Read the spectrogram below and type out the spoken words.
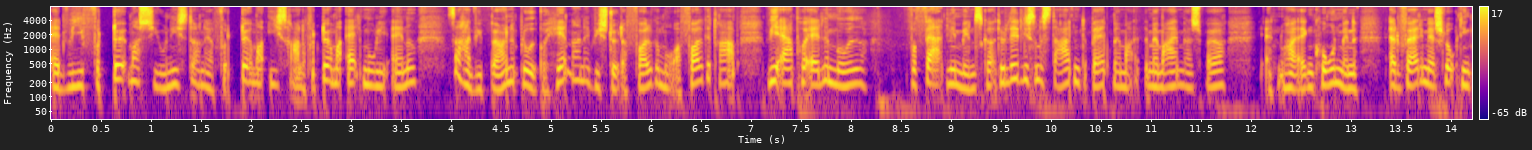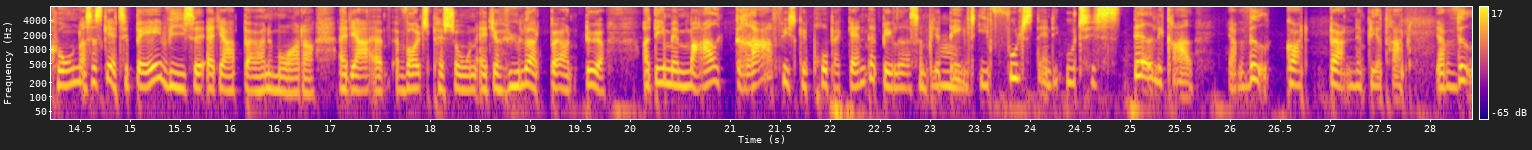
at vi fordømmer sionisterne og fordømmer Israel og fordømmer alt muligt andet, så har vi børneblod på hænderne, vi støtter folkemord og folkedrab. Vi er på alle måder forfærdelige mennesker. Og det er jo lidt ligesom at starte en debat med mig, med mig med at spørge, ja, nu har jeg ikke en kone, men er du færdig med at slå din kone? Og så skal jeg tilbagevise, at jeg er børnemorder, at jeg er voldsperson, at jeg hylder, at børn dør. Og det er med meget grafiske propagandabilleder, som bliver delt i fuldstændig utilstedelig grad. Jeg ved godt, børnene bliver dræbt. Jeg ved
